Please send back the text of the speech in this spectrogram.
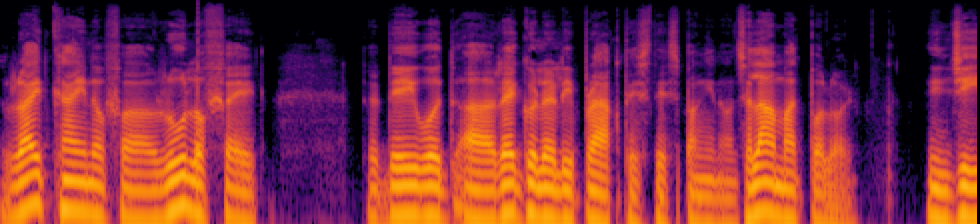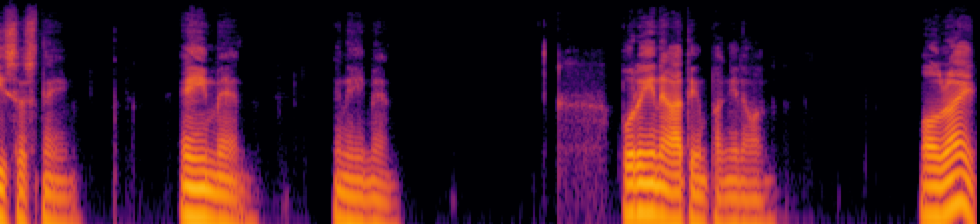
right kind of uh, rule of faith that they would uh, regularly practice this, Panginoon. Salamat po, Lord. In Jesus' name. Amen and amen. Purihin ang ating Panginoon. All right.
